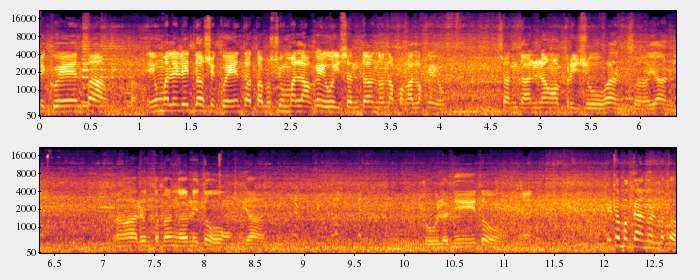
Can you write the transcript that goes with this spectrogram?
50. Yung maliliit daw 50, tapos yung malaki, oh, isang daan, oh, napakalaki, oh. Isang daan lang ang presyuhan. So, ayan. Nangaroon tabang ganito, oh. Yan. Tulad nito, oh. Yan. Ito, magkano naman to?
